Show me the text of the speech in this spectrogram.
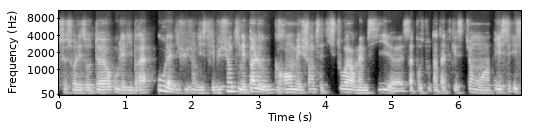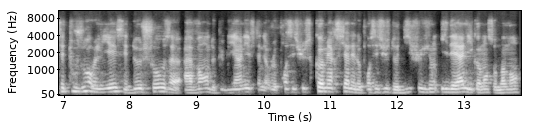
que ce soit les auteurs ou les libraires ou la diffusion-distribution, qui n'est pas le grand méchant de cette histoire, même si euh, ça pose tout un tas de questions. Hein. Et c'est toujours lié ces deux choses avant de publier un livre, c'est-à-dire le processus commercial et le processus de diffusion idéal, il commence au moment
